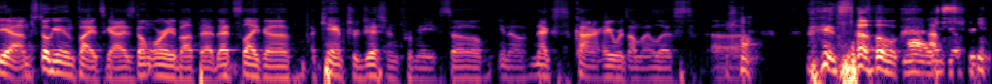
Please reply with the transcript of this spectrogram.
Yeah, I'm still getting fights, guys. Don't worry about that. That's like a, a camp tradition for me. So, you know, next Connor Heyward's on my list. Uh, so nice. I'm, gonna,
